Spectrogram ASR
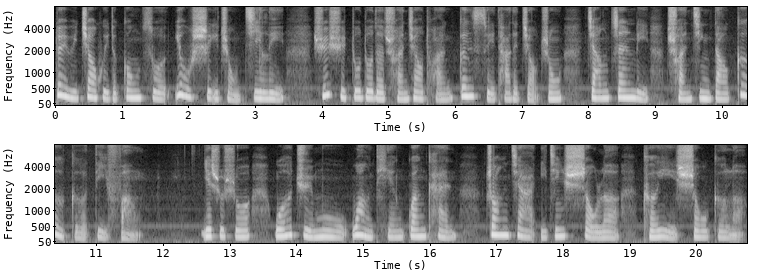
对于教会的工作又是一种激励。许许多多的传教团跟随他的脚中，将真理传进到各个地方。耶稣说：“我举目望天观看，庄稼已经熟了，可以收割了。”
